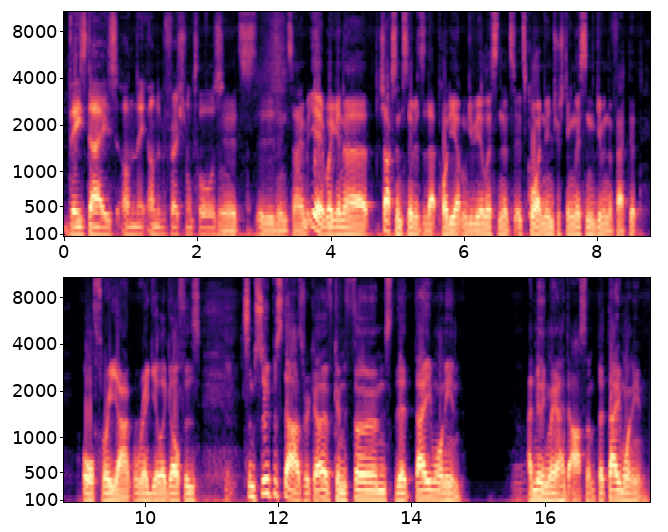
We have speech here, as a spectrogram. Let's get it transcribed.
these days on the on the professional tours. Yeah, it's it is insane. But yeah, we're gonna chuck some snippets of that potty up and give you a listen. It's it's quite an interesting listen, given the fact that all three aren't regular golfers. Some superstars, Rico, have confirmed that they want in. Admittingly, I had to ask them, but they want in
